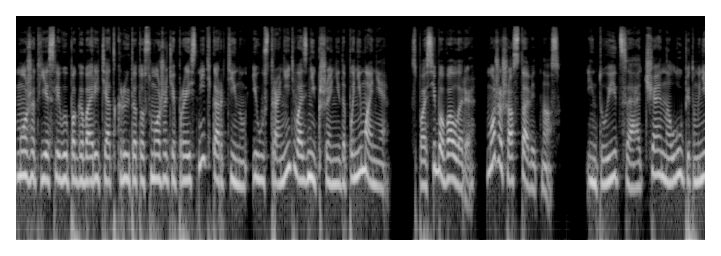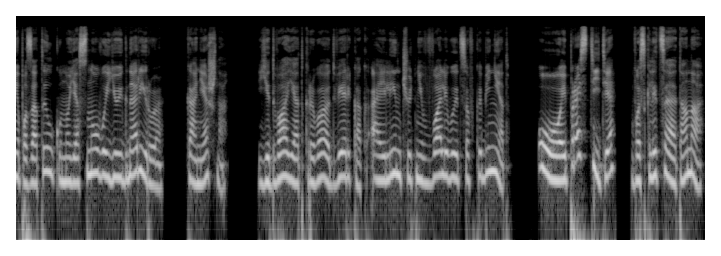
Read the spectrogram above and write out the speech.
Может, если вы поговорите открыто, то сможете прояснить картину и устранить возникшее недопонимание. Спасибо, Валери. Можешь оставить нас. Интуиция отчаянно лупит мне по затылку, но я снова ее игнорирую. Конечно. Едва я открываю дверь, как Айлин чуть не вваливается в кабинет. «Ой, простите!» – восклицает она.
